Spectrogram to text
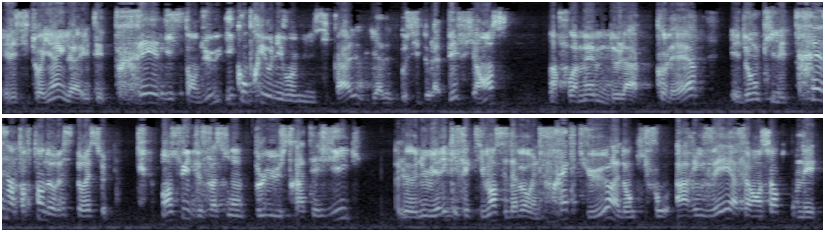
et les citoyens, il a été très distendu, y compris au niveau municipal. Il y a aussi de la défiance, parfois même de la colère. Et donc, il est très important de restaurer ce lien. Ensuite, de façon plus stratégique, le numérique, effectivement, c'est d'abord une fracture, et donc il faut arriver à faire en sorte qu'on ait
